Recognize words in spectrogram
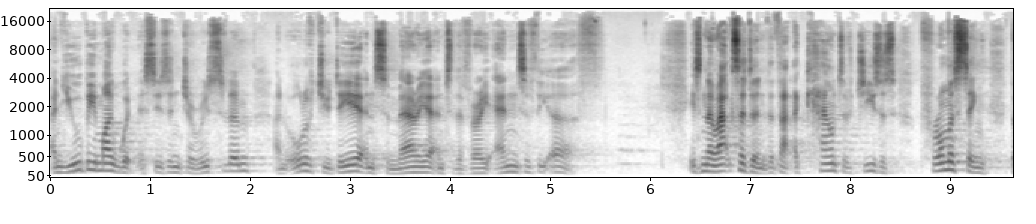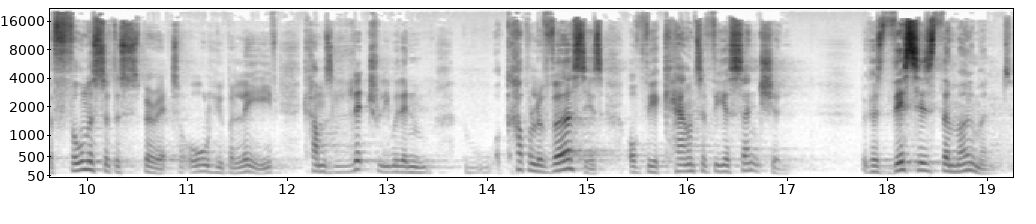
and you will be my witnesses in Jerusalem and all of Judea and Samaria and to the very ends of the earth. It's no accident that that account of Jesus promising the fullness of the Spirit to all who believe comes literally within a couple of verses of the account of the ascension. Because this is the moment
